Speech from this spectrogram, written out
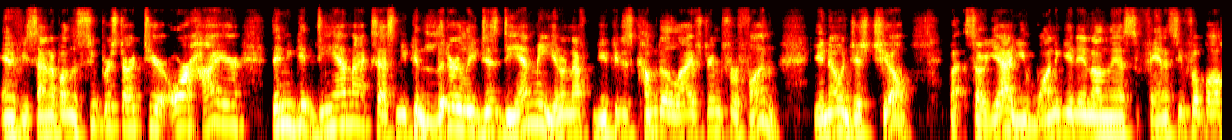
And if you sign up on the superstar tier or higher, then you get DM access and you can literally just DM me. You don't have you can just come to the live streams for fun, you know, and just chill. But so yeah, you want to get in on this fantasy football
